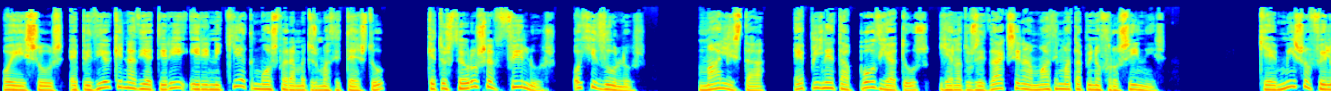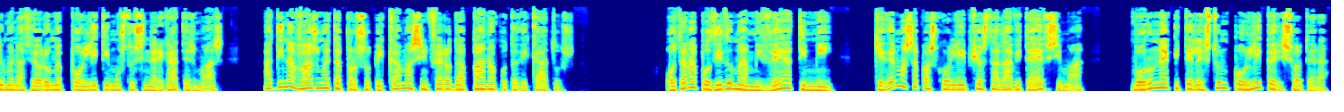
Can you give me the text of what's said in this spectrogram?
Ο Ιησούς επιδίωκε να διατηρεί ειρηνική ατμόσφαιρα με τους μαθητές του και τους θεωρούσε φίλους, όχι δούλους. Μάλιστα, έπλυνε τα πόδια τους για να τους διδάξει ένα μάθημα ταπεινοφροσύνης. Και εμείς οφείλουμε να θεωρούμε πολύτιμους τους συνεργάτες μας, αντί να βάζουμε τα προσωπικά μας συμφέροντα πάνω από τα δικά τους. Όταν αποδίδουμε αμοιβαία τιμή και δεν μας απασχολεί ποιος θα λάβει τα εύσημα, μπορούν να επιτελεστούν πολύ περισσότερα.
